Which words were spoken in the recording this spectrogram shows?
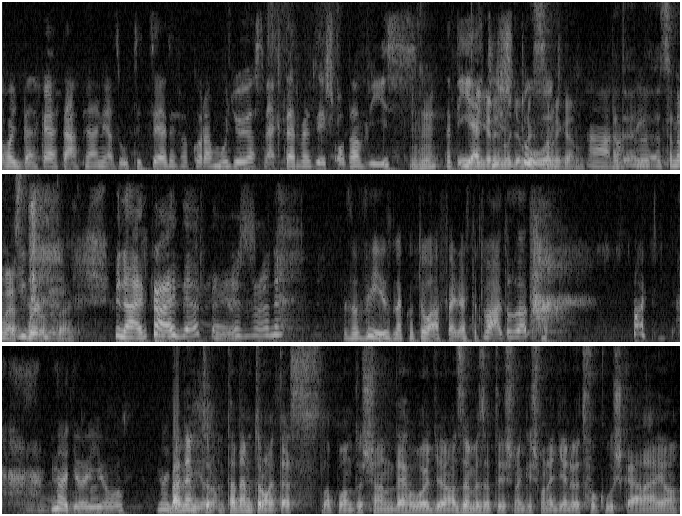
hogy be kell táplálni az úti célt, és akkor amúgy ő azt megtervezi, és oda visz. Uh-huh. Tehát ilyet igen, is én úgy emlékszem, igen. Ah, hát én, szerintem ezt mutatták. Minden Rider teljesen. Ez a víznek a továbbfejlesztett változat. Nagyon jó. Nagyon Bár nem, tudom, tehát nem tudom, hogy Tesla pontosan, de hogy az önvezetésnek is van egy ilyen 5 fokú skálája,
